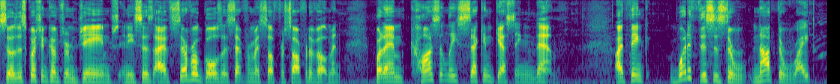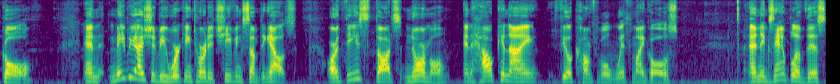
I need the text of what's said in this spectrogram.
So this question comes from James, and he says, I have several goals I set for myself for software development, but I am constantly second guessing them. I think, what if this is the, not the right goal? And maybe I should be working toward achieving something else. Are these thoughts normal? And how can I feel comfortable with my goals? An example of this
